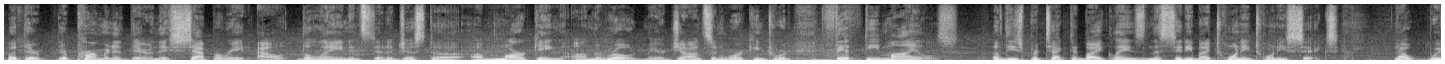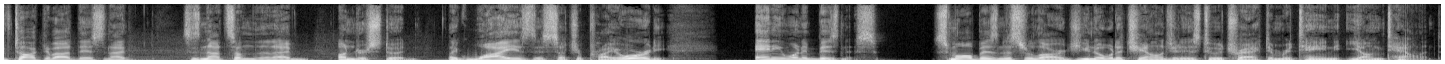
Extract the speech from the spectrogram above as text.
But they're they're permanent there, and they separate out the lane instead of just a, a marking on the road. Mayor Johnson working toward 50 miles of these protected bike lanes in the city by 2026. Now we've talked about this, and I this is not something that I've understood. Like, why is this such a priority? Anyone in business, small business or large, you know what a challenge it is to attract and retain young talent.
